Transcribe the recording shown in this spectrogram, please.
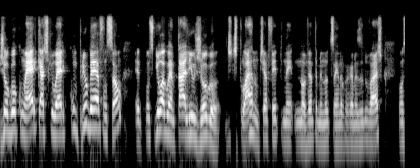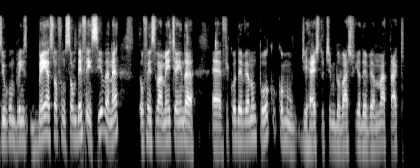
jogou com o Eric, acho que o Eric cumpriu bem a função, ele conseguiu aguentar ali o jogo de titular, não tinha feito nem 90 minutos ainda com a camisa do Vasco, conseguiu cumprir bem a sua função defensiva, né? Ofensivamente ainda é, ficou devendo um pouco, como de resto o time do Vasco fica devendo no ataque,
